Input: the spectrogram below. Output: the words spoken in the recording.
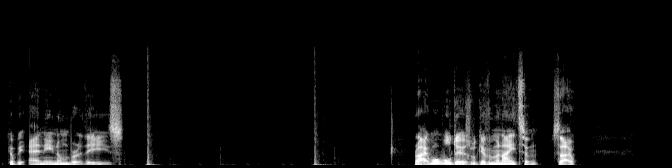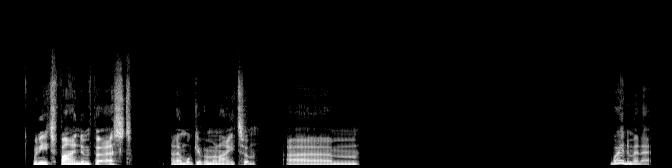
It could be any number of these. Right, what we'll do is we'll give him an item. So, we need to find him first, and then we'll give him an item. Um, wait a minute.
